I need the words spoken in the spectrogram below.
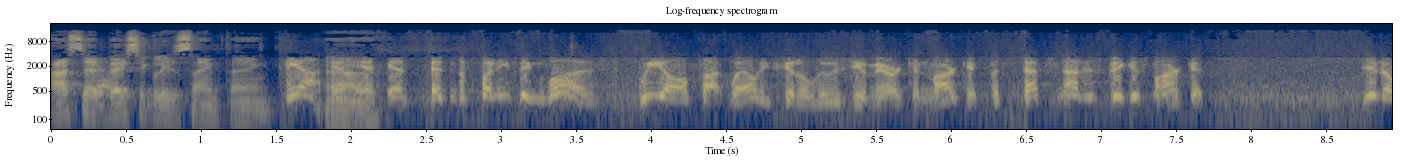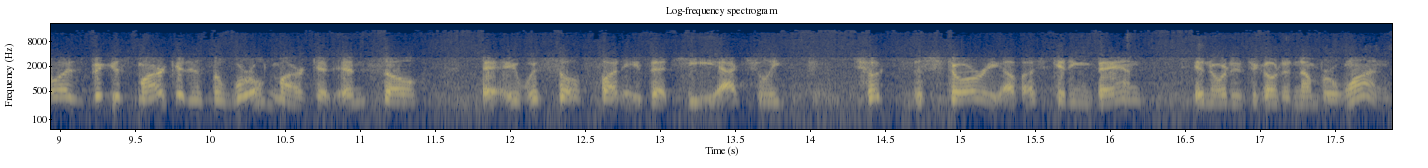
I said Yeah. basically the same thing. Yeah, Uh, and, and, and the funny thing was, we all thought, well, he's going to lose the American market, but that's not his biggest market. You know, his biggest market is the world market, and so it was so funny that he actually took the story of us getting banned in order to go to number one.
